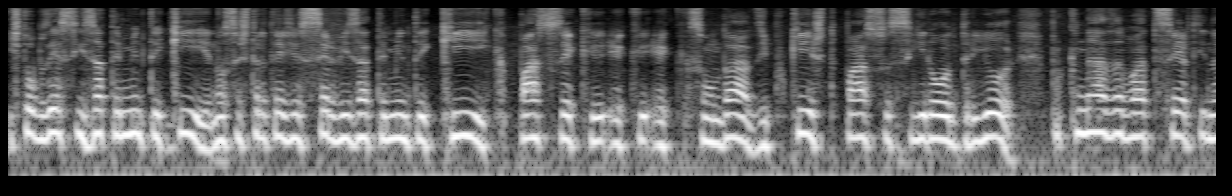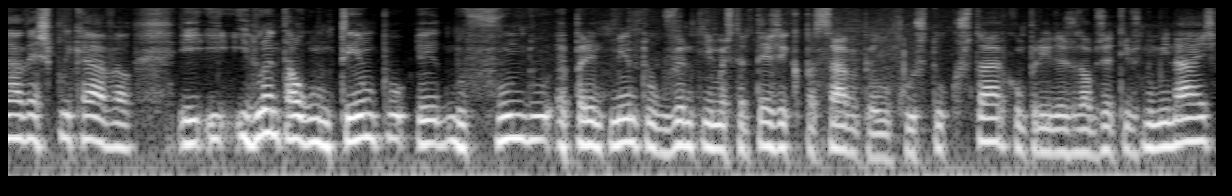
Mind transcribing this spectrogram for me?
Isto obedece exatamente aqui. A nossa estratégia serve exatamente aqui. Que passos é que, é que, é que são dados? E porquê este passo a seguir ao anterior? Porque nada bate certo e nada é explicável. E, e- e durante algum tempo, eh, no fundo, aparentemente, o Governo tinha uma estratégia que passava pelo custo do custar, cumprir os objetivos nominais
